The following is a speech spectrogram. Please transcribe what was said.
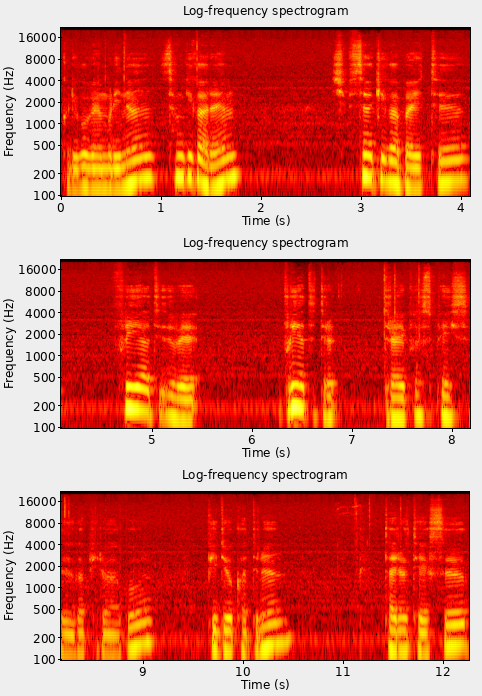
그리고 메모리는 3GB 램 14GB 프리하드 웨 프리하드 드라, 드라이브 스페이스가 필요하고 비디오 카드는 다이렉트X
